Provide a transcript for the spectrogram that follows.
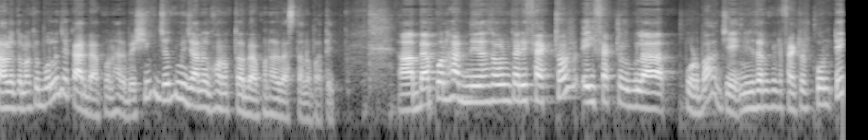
তাহলে তোমাকে বলল যে কার ব্যাপন হার বেশি? যে তুমি জানো ঘনত্ব আর ব্যাপন হার ব্যস্তানুপাতিক। ব্যাপন হার নির্ধারণকারী ফ্যাক্টর এই ফ্যাক্টরগুলা পড়বা যে নির্ধারণকারী ফ্যাক্টর কোনটি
